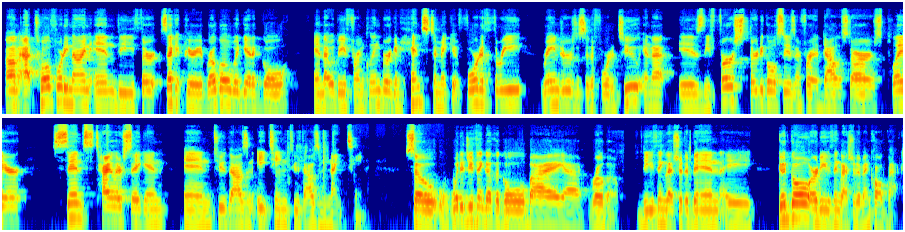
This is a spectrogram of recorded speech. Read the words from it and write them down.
Um, at 12:49 in the third second period, Robo would get a goal, and that would be from Klingberg and Hintz to make it four to three Rangers instead of four to two, and that is the first 30 goal season for a Dallas Stars player since Tyler Seguin in 2018-2019. So, what did you think of the goal by uh, Robo? Do you think that should have been a good goal, or do you think that should have been called back?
